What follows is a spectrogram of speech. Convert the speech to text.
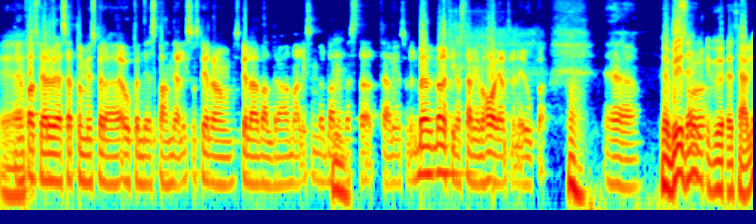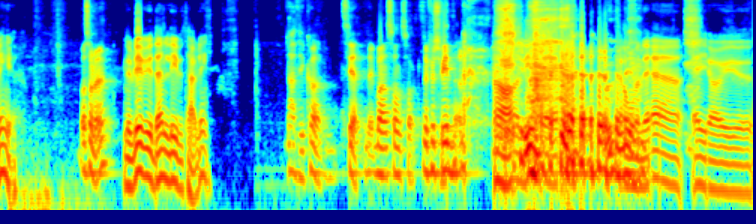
Även Eh, fast vi hade velat sett dem spela Open de Spanien, liksom spelar de spelar Valderrama, liksom bland Mm. de bästa tävlingarna som, bland de finaste tävlingarna vi har egentligen i Europa. Ja. Eh, nu blir det så- en liv-tävling ju. vad sa du? Nu blev ju den liv-tävling. Ja, det kan se. Det är bara en sån sak. Nu försvinner den. Ja, lite. ja, men det är, är jag ju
